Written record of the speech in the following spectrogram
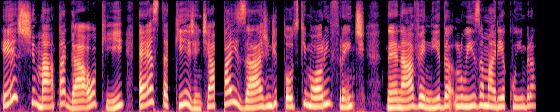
este matagal aqui. Esta aqui, gente, é a paisagem de todos que moram em frente, né, na Avenida Luísa Maria Coimbra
